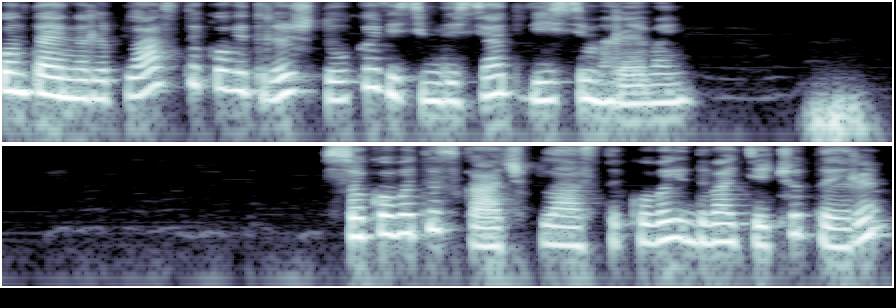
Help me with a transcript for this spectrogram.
Контейнери пластикові 3 штуки 88 гривень. Соковитискач пластиковий 24.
